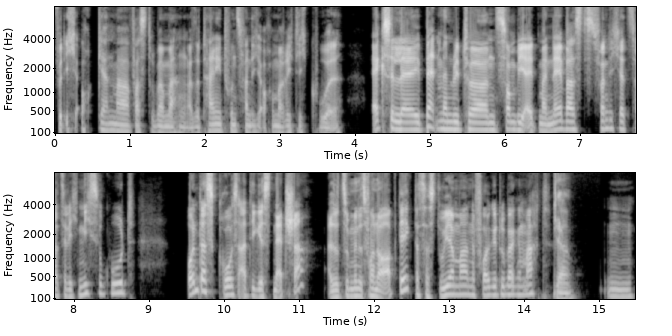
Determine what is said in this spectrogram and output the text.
würde ich auch gern mal was drüber machen. Also Tiny Toons fand ich auch immer richtig cool. XLA, Batman Return, Zombie Ate My Neighbors, das fand ich jetzt tatsächlich nicht so gut. Und das großartige Snatcher, also zumindest von der Optik, das hast du ja mal eine Folge drüber gemacht. Ja. Hm,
